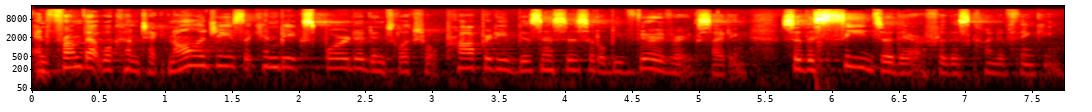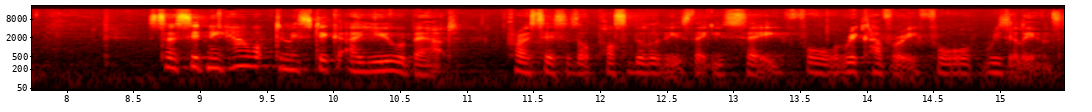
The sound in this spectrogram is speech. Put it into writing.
And from that will come technologies that can be exported, intellectual property, businesses. It'll be very, very exciting. So the seeds are there for this kind of thinking. So, Sidney, how optimistic are you about processes or possibilities that you see for recovery, for resilience?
